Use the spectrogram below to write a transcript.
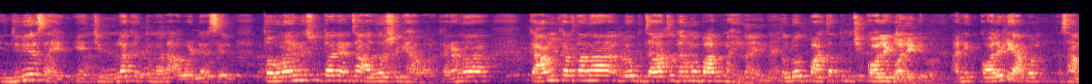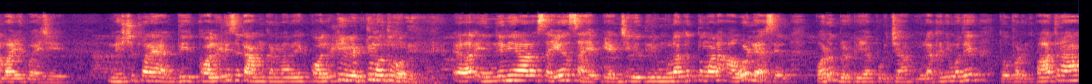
इंजिनियर साहेब यांची मुलाखत तुम्हाला आवडली असेल तरुणांनी सुद्धा त्यांचा आदर्श घ्यावा. कारण काम करताना लोक जात धर्म पाहत नाही. तर लोक पाहतात तुमची क्वालिटी. आणि क्वालिटी आपण सांभाळली पाहिजे. निश्चितपणे अगदी क्वालिटीचं काम करणारे क्वालिटी व्यक्तिमत्व. इंजिनियर सय्यद साहेब यांची घेतलेली मुलाखत तुम्हाला आवडली असेल परत भेटूया पुढच्या मुलाखतीमध्ये. तोपर्यंत पाहत राहा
